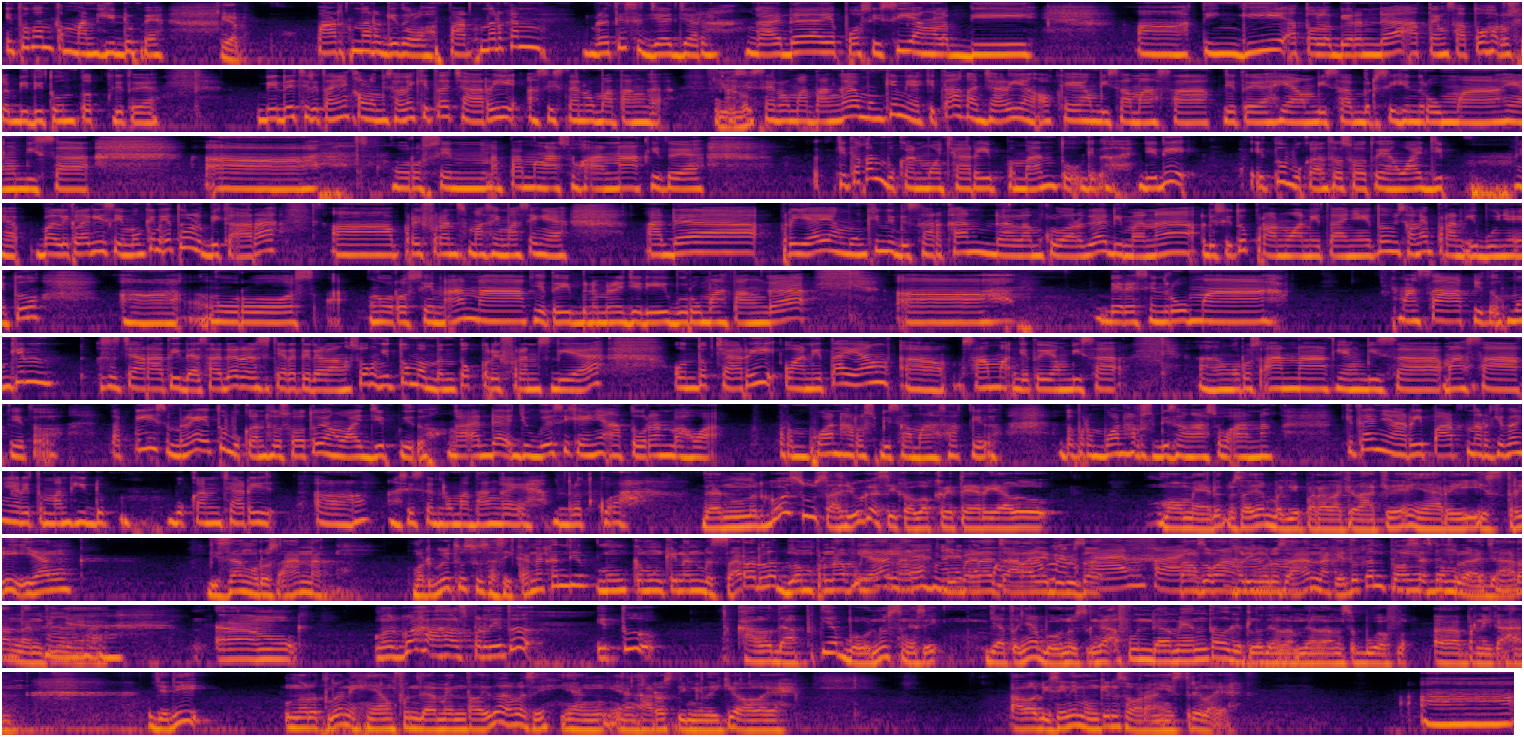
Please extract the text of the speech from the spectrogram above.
itu kan teman hidup ya. Yap. Partner gitu loh. Partner kan berarti sejajar. nggak ada ya posisi yang lebih eh, tinggi atau lebih rendah atau yang satu harus lebih dituntut gitu ya. Beda ceritanya kalau misalnya kita cari asisten rumah tangga. Iya. Asisten rumah tangga mungkin ya kita akan cari yang oke yang bisa masak gitu ya, yang bisa bersihin rumah, yang bisa eh, ngurusin apa mengasuh anak gitu ya. Kita kan bukan mau cari pembantu gitu. Jadi itu bukan sesuatu yang wajib. Ya, balik lagi sih mungkin itu lebih ke arah eh, preference masing-masing ya. Ada pria yang mungkin dibesarkan dalam keluarga di mana di situ peran wanitanya itu misalnya peran ibunya itu eh, ngurus ngurusin anak gitu, benar-benar jadi ibu rumah tangga, eh, beresin rumah, masak gitu. Mungkin secara tidak sadar dan secara tidak langsung itu membentuk preference dia untuk cari wanita yang uh, sama gitu, yang bisa uh, ngurus anak, yang bisa masak gitu. Tapi sebenarnya itu bukan sesuatu yang wajib gitu. nggak ada juga sih kayaknya aturan bahwa perempuan harus bisa masak gitu atau perempuan harus bisa ngasuh anak. Kita nyari partner, kita nyari teman hidup, bukan cari uh, asisten rumah tangga ya menurut gua. Dan menurut gue susah juga sih kalau kriteria lu mau merit misalnya bagi para laki-laki ya nyari istri yang bisa ngurus anak. Menurut gue itu susah sih karena kan dia mung- kemungkinan besar adalah belum pernah punya Iya, anak. nggak Gimana caranya dia bisa kan, langsung ahli ngurus Ah. anak itu kan proses Iya, betul, pembelajaran betul. nantinya. Ah. Em, menurut gue hal-hal seperti itu itu kalau dapet ya bonus gak sih? Jatuhnya bonus, nggak fundamental gitu loh dalam dalam sebuah eh, pernikahan. Jadi menurut lo nih yang fundamental itu apa sih? Yang yang harus dimiliki oleh kalau di sini mungkin seorang istri lah ya. Eh,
